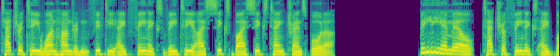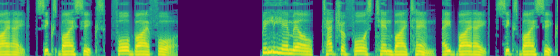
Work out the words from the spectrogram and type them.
Tatra T158 Phoenix VTI 6x6 tank transporter. BEML, Tatra Phoenix 8x8, 6x6, 4x4 BEML, Tatra Force 10x10, 8x8, 6x6,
